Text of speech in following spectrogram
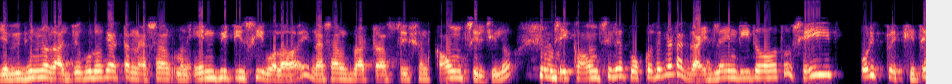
যে বিভিন্ন রাজ্যগুলোকে একটা ন্যাশনাল মানে এনবিটিসি বলা হয় ন্যাশনাল ব্লাড ট্রান্সফিউশন কাউন্সিল ছিল। সেই কাউন্সিলের পক্ষ থেকে একটা গাইডলাইন দিয়ে দেওয়া হতো। সেই পরিপ্রেক্ষিতে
